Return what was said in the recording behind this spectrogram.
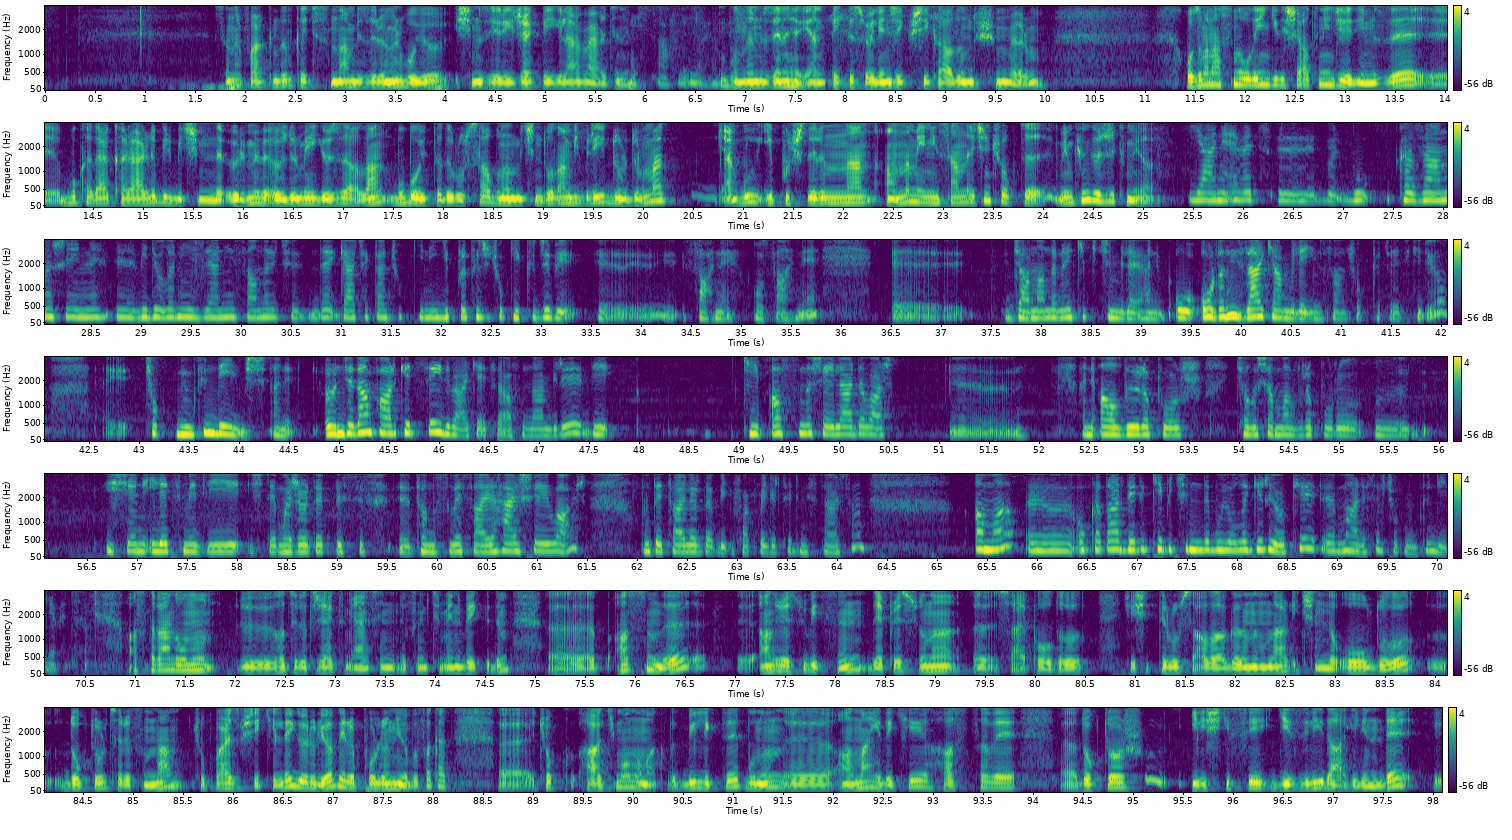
Sanırım farkındalık açısından bizlere ömür boyu işimize yarayacak bilgiler verdin. Estağfurullah. Bunların üzerine yani pek de söylenecek bir şey kaldığını düşünmüyorum. O zaman aslında olayın gidişatını incelediğimizde e, bu kadar kararlı bir biçimde ölümü ve öldürmeyi göze alan bu boyutta da ruhsal bunalım içinde olan bir bireyi durdurmak yani bu ipuçlarından anlamayan insanlar için çok da mümkün gözükmüyor. Yani evet e, bu kazanın şeyini e, videolarını izleyen insanlar için de gerçekten çok yine yıpratıcı çok yıkıcı bir sahne o sahne canlandıran ekip için bile hani oradan izlerken bile insanı çok kötü etkiliyor. E, çok mümkün değilmiş. Hani önceden fark etseydi belki etrafından biri bir ki aslında şeylerde var. E, hani aldığı rapor, çalışamaz raporu, e, iş yerine iletmediği işte majör depresif e, tanısı vesaire her şey var. Bu detayları da bir ufak belirtelim istersen. Ama e, o kadar dedik biçimde bu yola giriyor ki e, maalesef çok mümkün değil evet. Aslında ben de onu e, hatırlatacaktım. Yani senin lafını bitirmeni bekledim. E, aslında e, Andrea Subitz'in depresyona e, sahip olduğu, çeşitli ruhsal algılanımlar içinde olduğu e, doktor tarafından çok bariz bir şekilde görülüyor ve raporlanıyor bu. Fakat e, çok hakim olmamakla birlikte bunun e, Almanya'daki hasta ve doktor ilişkisi gizliliği dahilinde e,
